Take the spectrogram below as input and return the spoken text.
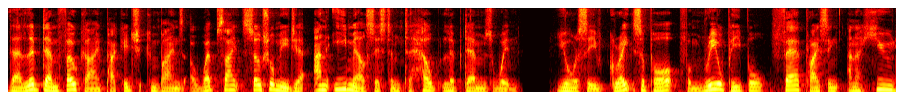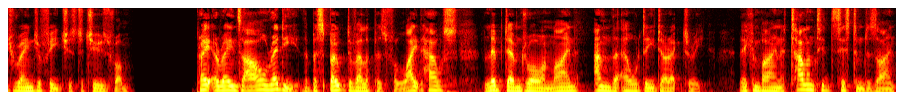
Their Lib Dem Foci package combines a website, social media, and email system to help Lib Dems win. You'll receive great support from real people, fair pricing, and a huge range of features to choose from. Prater Raines are already the bespoke developers for Lighthouse, LibDem Draw Online, and the LD Directory. They combine a talented system design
